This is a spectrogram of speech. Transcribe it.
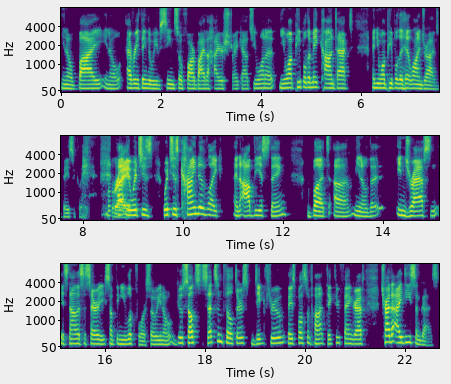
you know, by you know everything that we've seen so far, by the higher strikeouts. You want to you want people to make contact, and you want people to hit line drives, basically, right? uh, which is which is kind of like an obvious thing, but uh, you know the in drafts it's not necessarily something you look for so you know go set, set some filters dig through baseball savant dig through fangraphs try to id some guys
